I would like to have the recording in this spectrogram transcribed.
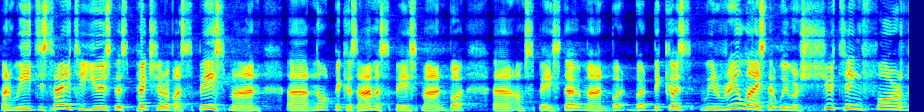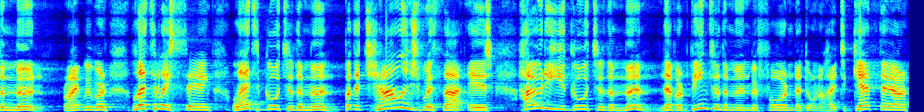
And we decided to use this picture of a spaceman, uh, not because I'm a spaceman, but uh, I'm spaced out man, but, but because we realized that we were shooting for the moon right? We were literally saying, let's go to the moon. But the challenge with that is, how do you go to the moon? Never been to the moon before, and I don't know how to get there.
